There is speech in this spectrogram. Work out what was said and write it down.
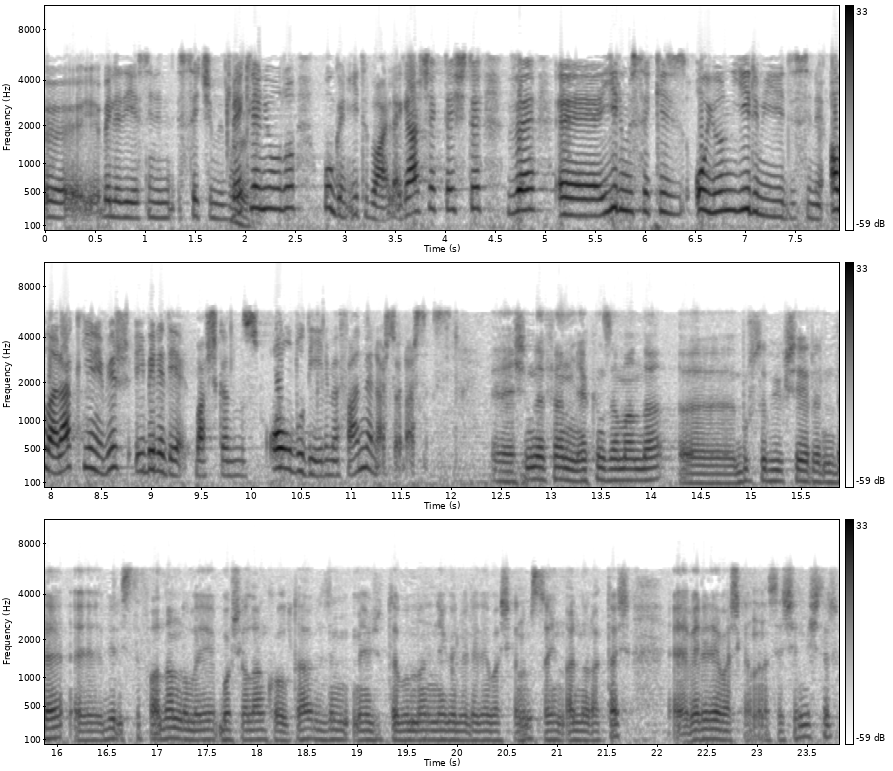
e, Belediyesi'nin seçimi Evet. bekleniyordu. Bugün itibariyle gerçekleşti ve e, 28 oyun 27'sini alarak yeni bir e, belediye başkanımız oldu diyelim efendim. Neler söylersiniz? Ee, Şimdi efendim yakın zamanda e, Bursa Büyükşehir'inde e, bir istifadan dolayı boşalan koltuğa bizim mevcutta bulunan İnegöl Belediye Başkanımız Sayın Ali Nur Aktaş e, belediye başkanlığına seçilmiştir.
